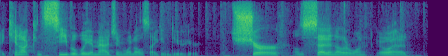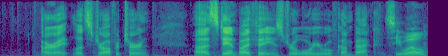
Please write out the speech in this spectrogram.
I cannot conceivably imagine what else I can do here. Sure, I'll set another one. Go ahead. All right, let's draw for turn. Uh, standby phase, Drill Warrior will come back. Yes, he will.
